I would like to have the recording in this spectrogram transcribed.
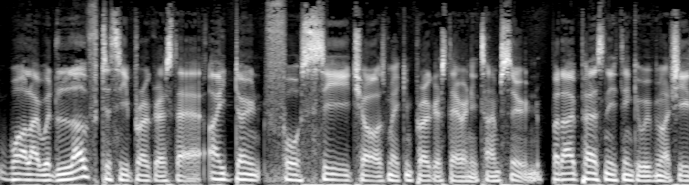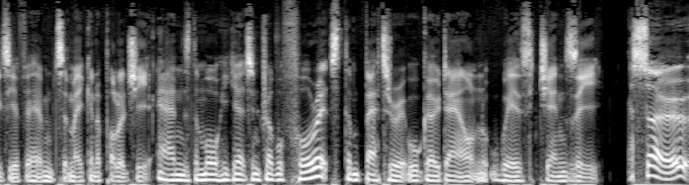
while I would love to see progress there, I don't foresee Charles making progress there anytime soon. But I personally think it would be much easier for him to make an apology. And the more he gets in trouble for it, the better it will go down with Gen Z. So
